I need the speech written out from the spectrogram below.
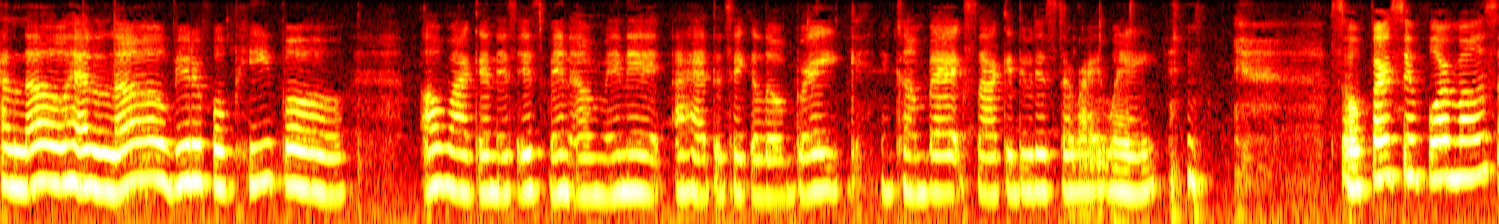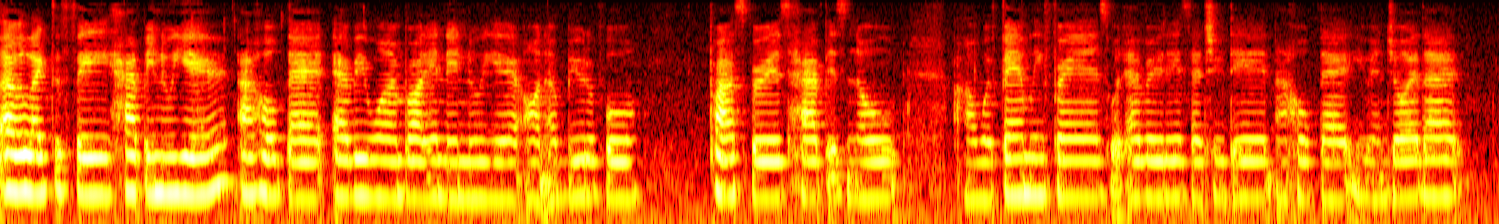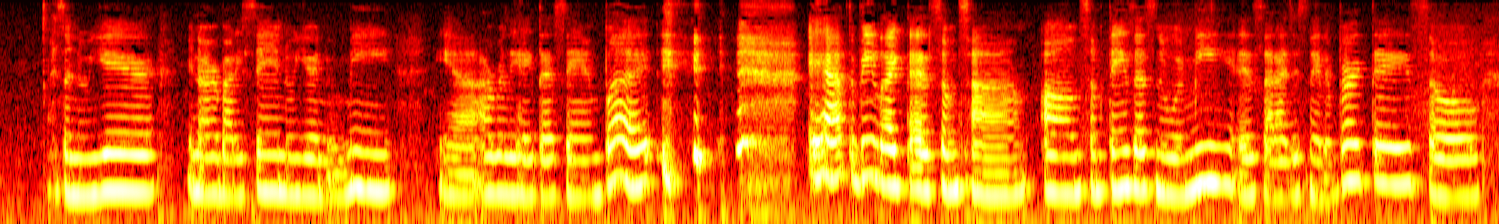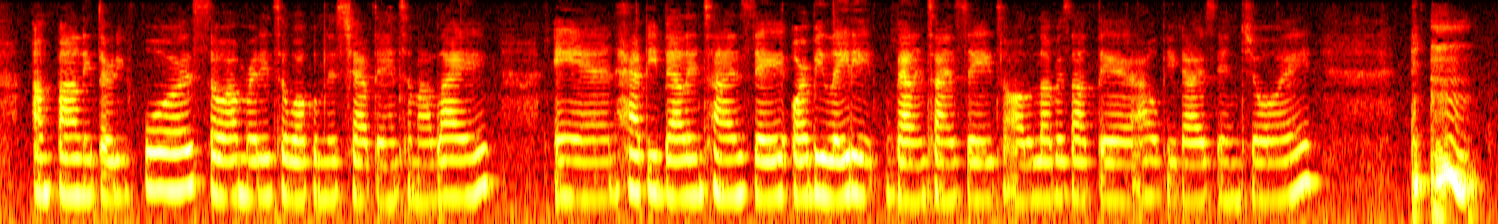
Hello, hello, beautiful people. Oh my goodness, it's been a minute. I had to take a little break and come back so I could do this the right way. so, first and foremost, I would like to say Happy New Year. I hope that everyone brought in their new year on a beautiful, prosperous, happy note. Um, with family, friends, whatever it is that you did, I hope that you enjoy that. It's a new year. You know, everybody's saying new year, new me. Yeah, I really hate that saying, but it have to be like that sometime. Um, some things that's new with me is that I just made a birthday, so I'm finally 34, so I'm ready to welcome this chapter into my life. And happy Valentine's Day or belated Valentine's Day to all the lovers out there. I hope you guys enjoy.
